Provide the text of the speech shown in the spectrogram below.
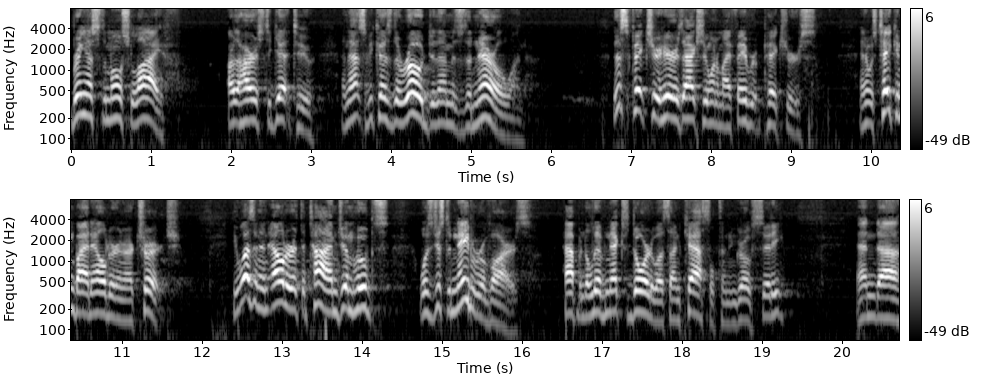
bring us the most life are the hardest to get to, and that's because the road to them is the narrow one. This picture here is actually one of my favorite pictures, and it was taken by an elder in our church. He wasn't an elder at the time. Jim Hoops was just a neighbor of ours happened to live next door to us on Castleton in Grove City. And uh,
